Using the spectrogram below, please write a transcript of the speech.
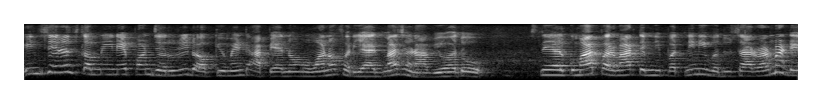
ઇન્સ્યોરન્સ કંપનીને પણ જરૂરી ડોક્યુમેન્ટ આપ્યા ન હોવાનો ફરિયાદમાં જણાવ્યું હતું. સ્નેહલકુમાર પરમાર તેમની પત્નીની વધુ સારવાર માટે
